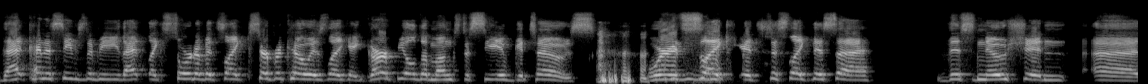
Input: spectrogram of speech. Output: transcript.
that kind of seems to be that like sort of it's like Serpico is like a Garfield amongst a sea of Guiteaus, where it's like it's just like this uh this notion uh,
